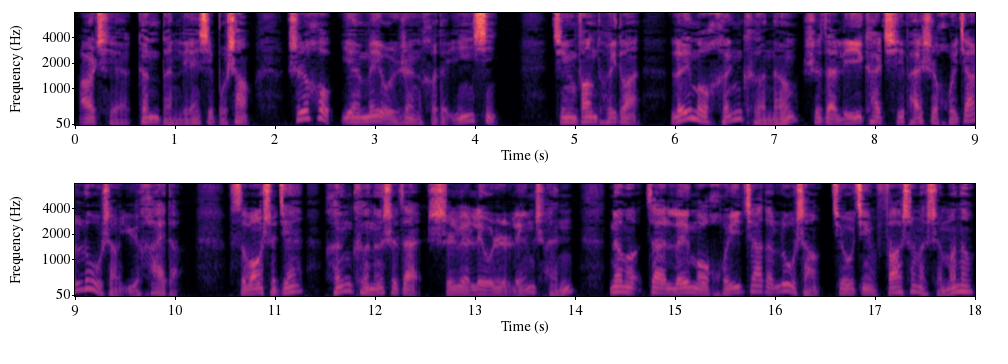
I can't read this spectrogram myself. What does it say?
而且根本联系不上，之后也没有任何的音信。”警方推断，雷某很可能是在离开棋牌室回家路上遇害的，死亡时间很可能是在十月六日凌晨。那么，在雷某回家的路上究竟发生了什么呢？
